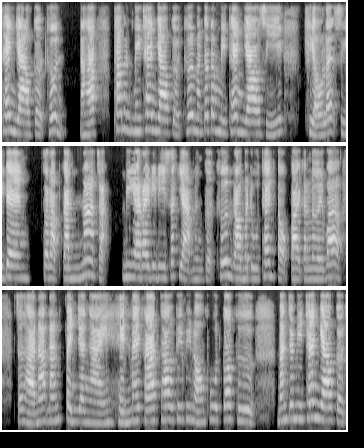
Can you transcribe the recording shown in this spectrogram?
แท่งยาวเกิดขึ้นนะคะ ถ้ามันมีแท่งยาวเกิดขึ้น มันก็ต้องมีแท่งยาวสีเขียวและสีแดง สลับกันน่าจะมีอะไรดีๆ สักอย่างหนึ่งเกิดขึ้น เรามาดูแท่งต่อไปกันเลยว่า สถานะนั้นเป็นยังไง เห็นไหมคะ เท่าที่พี่น้องพูดก็คือ มันจะมีแท่งยาวเกิด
